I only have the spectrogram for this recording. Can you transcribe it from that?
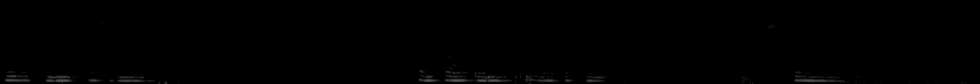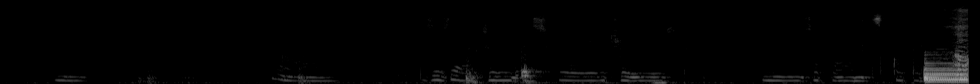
we will change this one. From garden to everything. Saka yan uh, this is actually the spray which I used yung sa plants ko talaga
